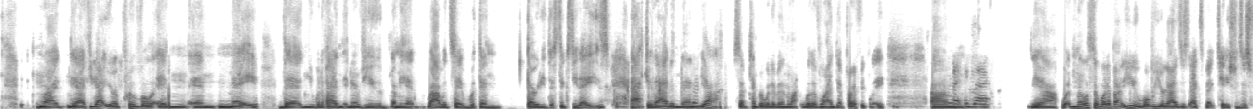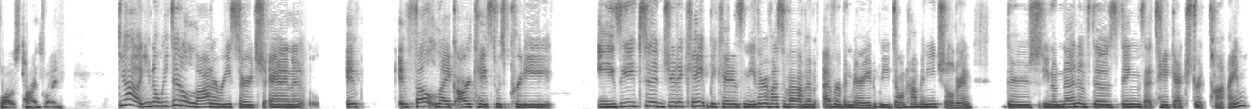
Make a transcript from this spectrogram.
right. Yeah, if you got your approval in in May, then you would have had an interview. I mean, I would say within thirty to sixty days after that, and then yeah, September would have been would have lined up perfectly. Um, right, exactly. Yeah, what, Melissa. What about you? What were your guys' expectations as far as time frame? Yeah, you know, we did a lot of research, and it it felt like our case was pretty easy to adjudicate because neither of us have ever been married. We don't have any children. There's, you know, none of those things that take extra time.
